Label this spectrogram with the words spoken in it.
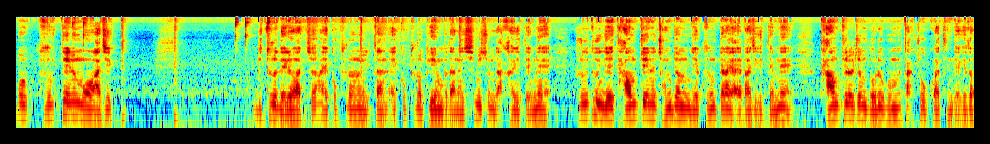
뭐 구름대는 뭐 아직 밑으로 내려왔죠. 에코프로는 일단 에코프로 BM보다는 힘이 좀 약하기 때문에 그리고 이제 다음 주에는 점점 이제 구름대가 얇아지기 때문에 다음 주를 좀 노려보면 딱 좋을 것 같은데 그래서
